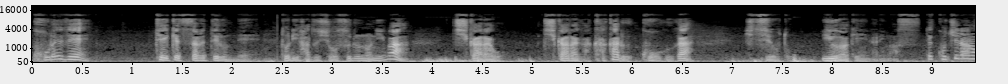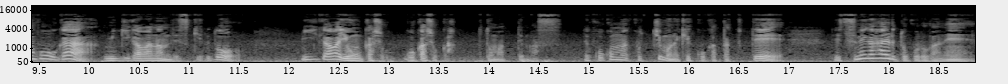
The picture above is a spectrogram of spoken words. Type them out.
これで締結されてるんで、取り外しをするのには力を、力がかかる工具が必要というわけになります。で、こちらの方が右側なんですけれど、右側4箇所、5箇所か、止まってます。で、ここも、こっちもね、結構硬くて、で、爪が入るところがね、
